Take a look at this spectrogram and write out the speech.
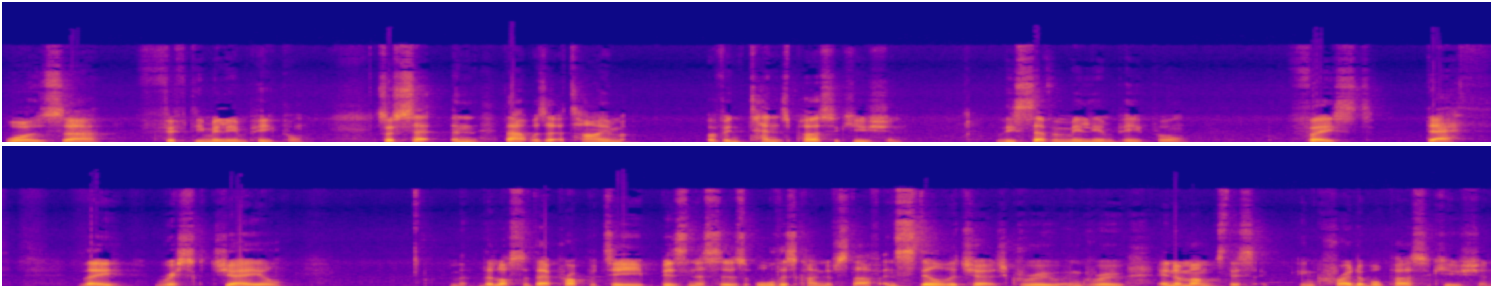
was uh, 50 million people. So, set, and that was at a time of intense persecution. These 7 million people faced death, they risked jail, the loss of their property, businesses, all this kind of stuff. And still the church grew and grew in amongst this incredible persecution.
